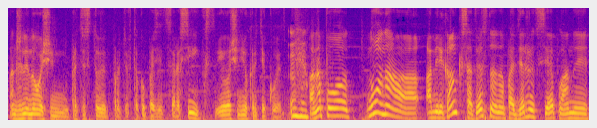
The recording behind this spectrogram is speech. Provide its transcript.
Анджелина очень протестует против такой позиции России и очень ее критикует. Она по... Ну, она американка, соответственно, она поддерживает все планы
